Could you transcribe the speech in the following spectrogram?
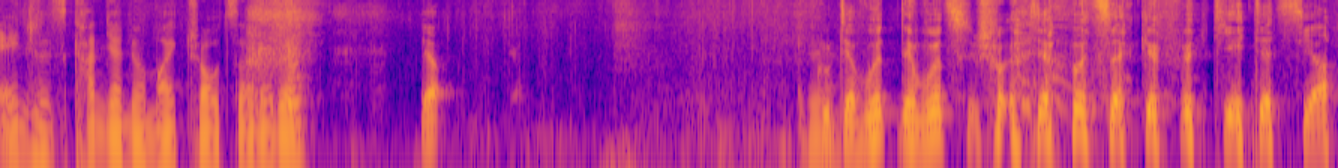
Angels kann ja nur Mike Trout sein, oder? Ja. Okay. Gut, der wurde, der wurde der wurde sehr gefüllt jedes Jahr.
